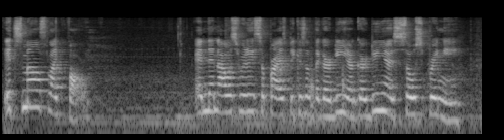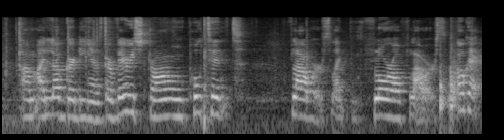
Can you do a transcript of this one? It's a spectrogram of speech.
It smells like fall. And then I was really surprised because of the gardenia. Gardenia is so springy. Um, I love gardenias. They're very strong, potent flowers, like floral flowers. Okay.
